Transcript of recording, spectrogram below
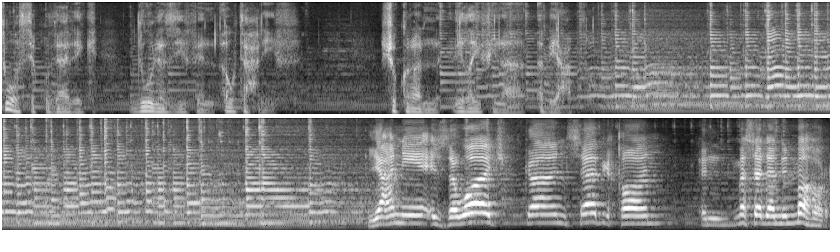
توثق ذلك دون زيف أو تحريف. شكرا لضيفنا أبي عبده يعني الزواج كان سابقا مثلا المهر.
